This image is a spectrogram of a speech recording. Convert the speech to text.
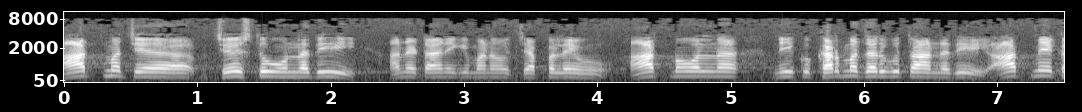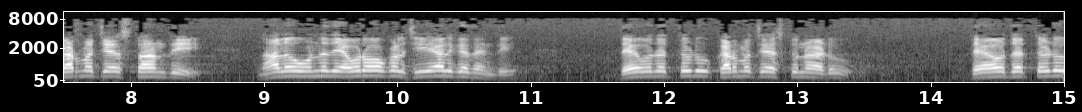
ఆత్మ చే- చేస్తూ ఉన్నది అనటానికి మనం చెప్పలేము. ఆత్మ వలన నీకు కర్మ జరుగుతా అన్నది ఆత్మే కర్మ చేస్తాంది. నాలో ఉన్నది ఎవరో ఒకరు చేయాలి కదండి. దేవదత్తుడు కర్మ చేస్తున్నాడు. దేవదత్తుడు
